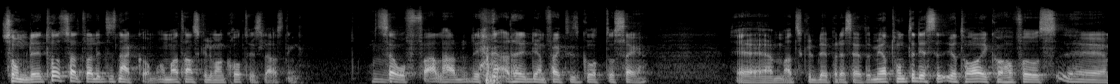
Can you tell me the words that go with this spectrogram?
som det trots allt var lite snack om, om att han skulle vara en korttidslösning. I så fall hade, det, hade den faktiskt gått att se. Eh, att det skulle bli på det sättet. Men jag tror inte det, jag tror AIK har för eh,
